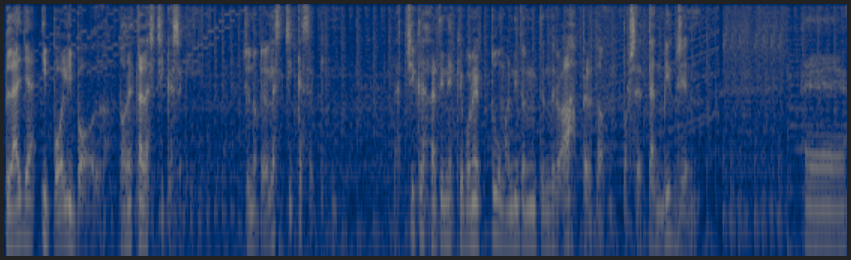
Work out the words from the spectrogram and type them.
playa y polibol. ¿Dónde están las chicas aquí? Yo no veo las chicas aquí. Las chicas las tienes que poner tú, maldito Nintendo. Ah, perdón, por ser tan virgen. Eh,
